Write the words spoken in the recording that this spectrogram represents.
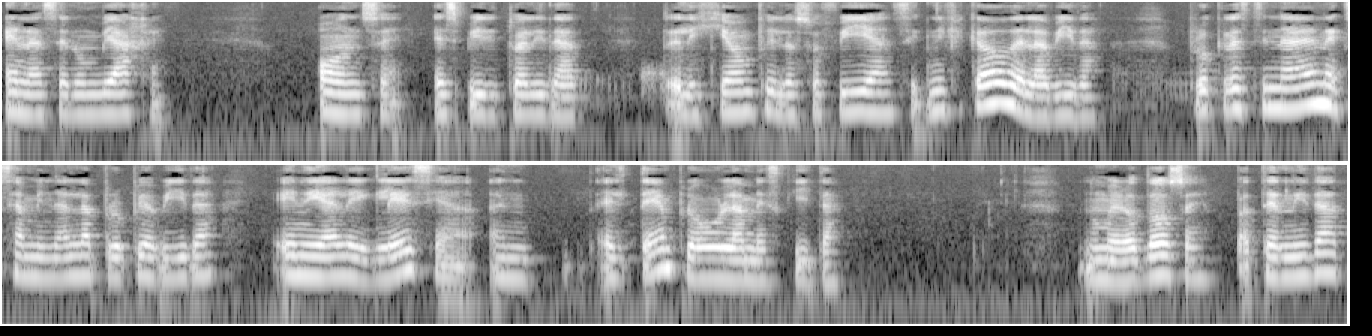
en hacer un viaje. 11. Espiritualidad. Religión, filosofía, significado de la vida. Procrastinar en examinar la propia vida, en ir a la iglesia, en el templo o la mezquita. Número 12. Paternidad.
